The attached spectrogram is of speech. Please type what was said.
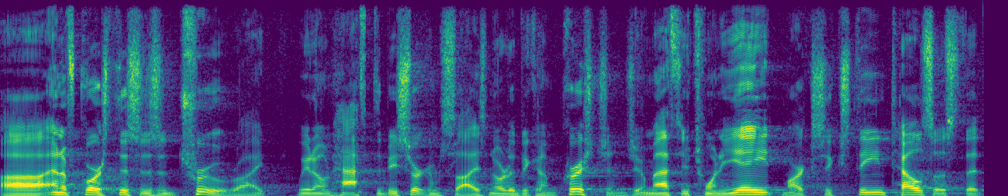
Uh, and of course this isn't true, right? We don't have to be circumcised in order to become Christians. You know, Matthew 28, Mark 16 tells us that,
